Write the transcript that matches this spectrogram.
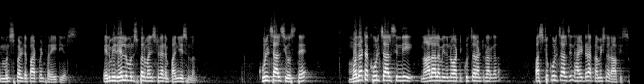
in municipal department for eight years ఎనిమిదేళ్ళు మున్సిపల్ మినిస్టర్గా నేను పనిచేస్తున్నాను కూల్చాల్సి వస్తే మొదట కూల్చాల్సింది నాలాల మీద ఉన్న వాటిని కూల్చాలంటున్నారు కదా. ఫస్ట్ కూల్చాల్సింది హైడ్రా కమిషనర్ ఆఫీసు.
